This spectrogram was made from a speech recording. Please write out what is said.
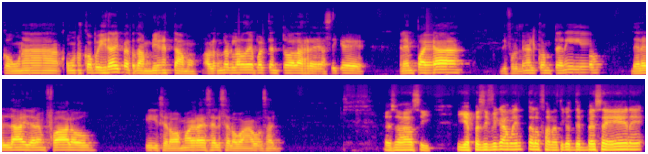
con, una, con unos copyright, pero también estamos hablando claro de deporte en todas las redes. Así que denle para allá, disfruten el contenido, denle like, denle follow y se lo vamos a agradecer, se lo van a gozar. Eso es así. Y específicamente los fanáticos del BCN,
